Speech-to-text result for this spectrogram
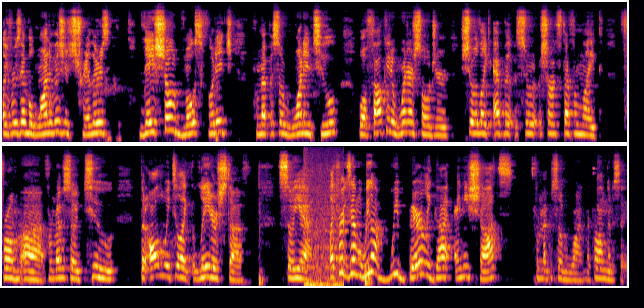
Like for example, WandaVision's trailers, they showed most footage from episode one and two, while Falcon and Winter Soldier showed like epi- showed stuff from like from uh from episode two, but all the way to like later stuff. So yeah, like for example, we got we barely got any shots from episode one. That's all I'm gonna say.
